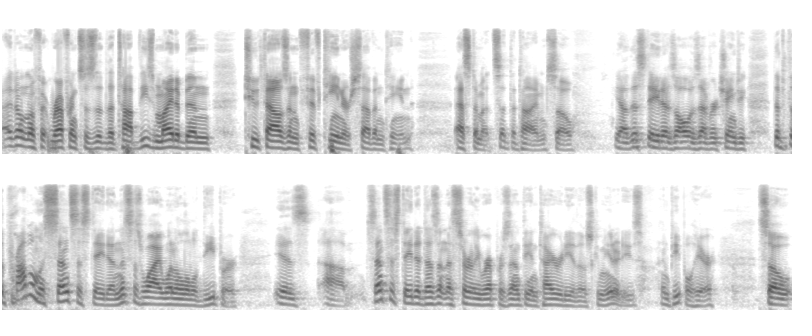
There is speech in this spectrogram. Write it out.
I don't know if it references at the top, these might have been 2015 or 17 estimates at the time, so, yeah, this data is always ever changing. The, the problem with census data, and this is why I went a little deeper, is um, census data doesn't necessarily represent the entirety of those communities and people here. So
